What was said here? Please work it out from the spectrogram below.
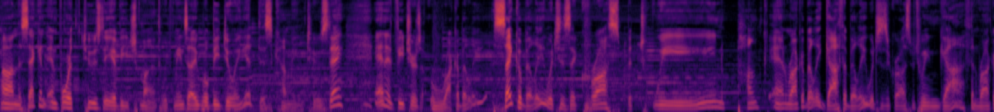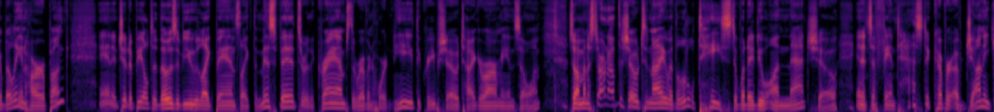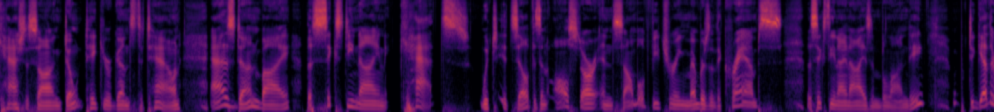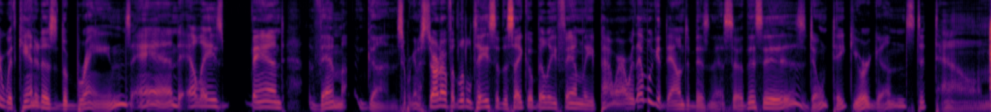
on the second and fourth Tuesday of each month, which means I will be doing it this coming Tuesday. And it features rockabilly, psychobilly, which is a cross between punk and rockabilly, gothabilly, which is a cross between goth and rockabilly and horror punk. And it should appeal to those of you who like bands like the Misfits or the Cramps, the Reverend Horton Heat, the Creep Show, Tiger Army, and so on. So I'm going to start off the show tonight with a little taste of what I do on that show. And it's a fantastic cover of Johnny Cash's song Don't Take Your Guns to Town, as done by the 69 Cats which itself is an all star ensemble featuring members of the Cramps, the 69 Eyes, and Blondie, together with Canada's The Brains and LA's band Them Guns. So we're going to start off with a little taste of the Psychobilly Family Power Hour, then we'll get down to business. So this is Don't Take Your Guns to Town.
